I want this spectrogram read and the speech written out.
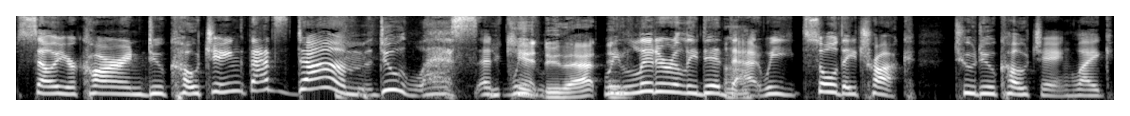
sell your car and do coaching. That's dumb. do less. And You can't do that. we And- literally did Uh-huh. that. We sold a truck to do coaching. Like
